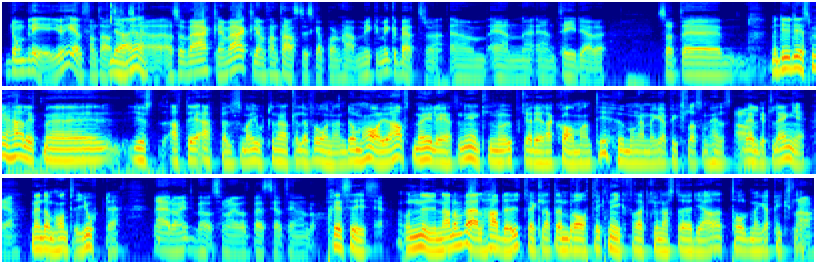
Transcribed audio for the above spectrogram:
de blir ju helt fantastiska. Ja, ja. Alltså verkligen, verkligen fantastiska på den här. Mycket, mycket bättre um, än, än tidigare. Så att... Eh, Men det är det som är härligt med just att det är Apple som har gjort den här telefonen. De har ju haft möjligheten egentligen att uppgradera kameran till hur många megapixlar som helst Ja. väldigt länge. Ja. Men de har inte gjort det. nej, det har inte behövts de har ju varit bäst hela tiden ändå. Precis. Och nu när de väl hade utvecklat en bra teknik för att kunna stödja 12 megapixlar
